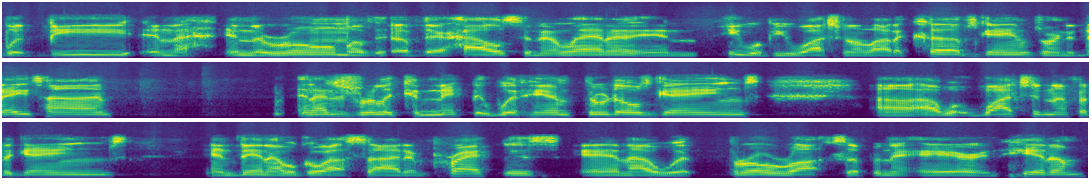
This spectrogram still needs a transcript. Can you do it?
would be in the in the room of, of their house in Atlanta, and he would be watching a lot of Cubs games during the daytime. And I just really connected with him through those games. Uh, I would watch enough of the games and then I would go outside and practice, and I would throw rocks up in the air and hit them.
